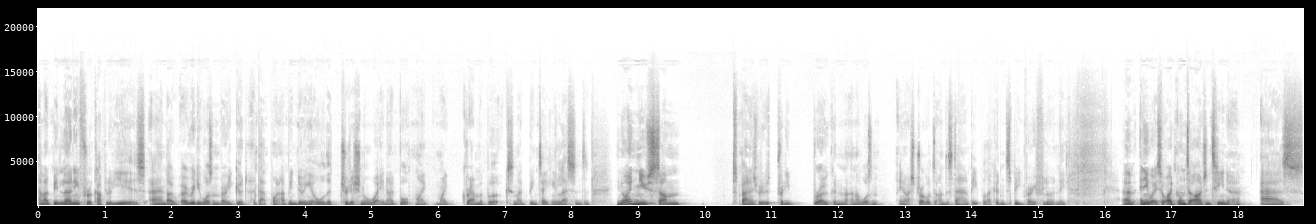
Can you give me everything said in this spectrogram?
and I'd been learning for a couple of years, and I, I really wasn't very good at that point. I'd been doing it all the traditional way, and I bought my my grammar books, and I'd been taking lessons, and you know I knew some Spanish, but it was pretty broken, and I wasn't you know I struggled to understand people. I couldn't speak very fluently. Um, anyway, so I'd gone to Argentina as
